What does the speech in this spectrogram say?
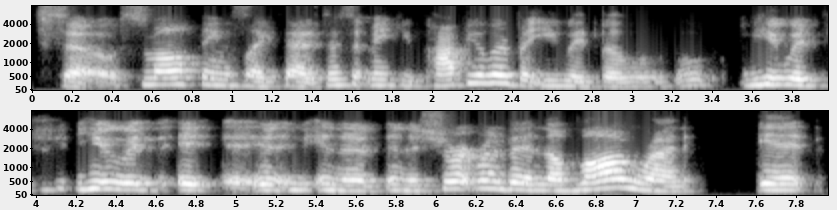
So small things like that, it doesn't make you popular, but you would, you would, you would, it, in the, in the short run, but in the long run, it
